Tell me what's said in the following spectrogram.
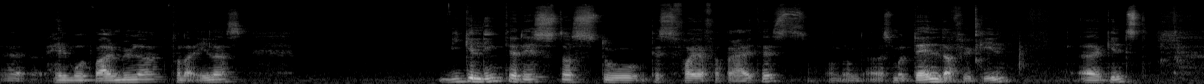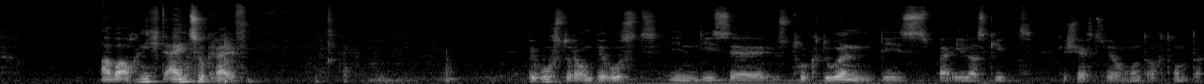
äh, Helmut Wallmüller von der ELAS. Wie gelingt dir das, dass du das Feuer verbreitest und, und als Modell dafür gilt, äh, giltst? Aber auch nicht einzugreifen, bewusst oder unbewusst in diese Strukturen, die es bei ELAS gibt, Geschäftsführung und auch drunter.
